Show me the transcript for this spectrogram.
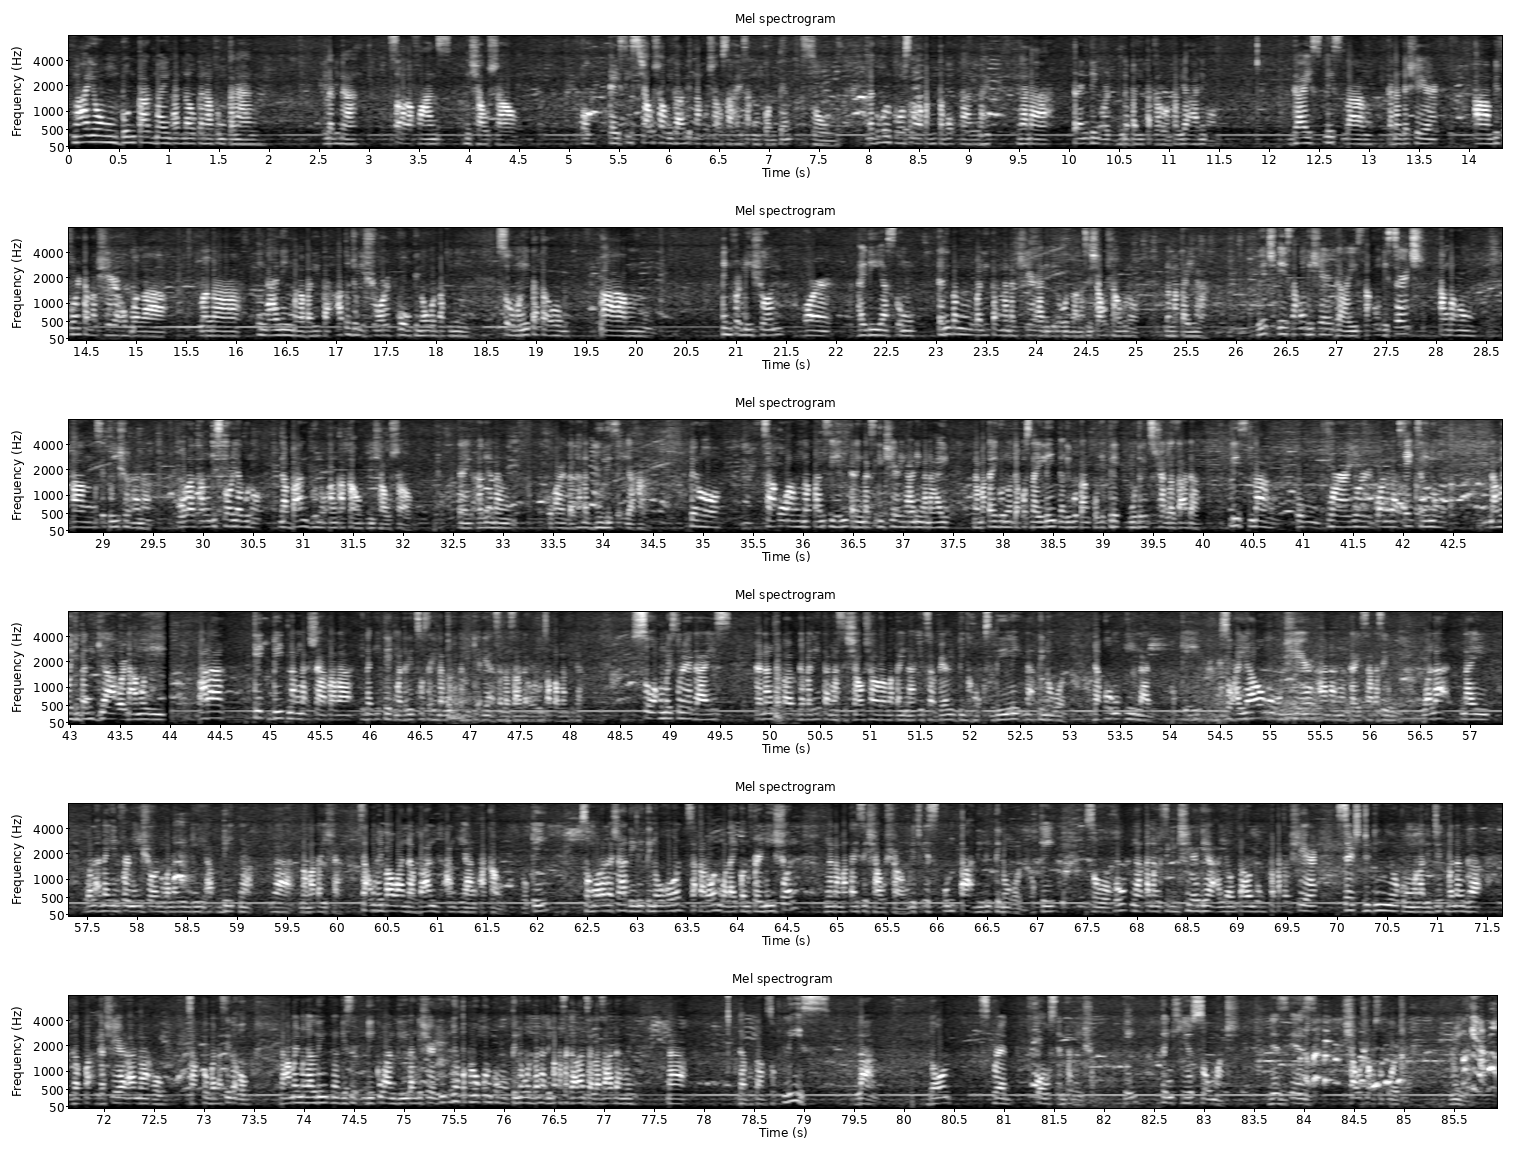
ngayong buntag mayong adlaw ka natong tanan. Labi na sa mga fans ni Xiao Xiao. O kay si Xiao Xiao gigamit na ko siya usahay sa akong content. So, nag-uul ko sa mga pangitabo na nga na trending or ginabalita karon palyaan mo. Guys, please lang kanang share um, before ta mag-share og mga mga inaning mga balita ato jud i-short kung tinuod ba kini. So, mangita ta og um, information or ideas kung kani bang balita nga nag-share ani tinuod si Xiao Xiao no namatay na which is akong i-share guys. Akong i-search ang mga ang situation ana. Murag ang istorya buno na ban buno ang account ni Xiao Xiao kay agyan ang kuan daghan nagbuli sa iya ha pero sa ako ang napansin kaning nagsige sharing ani nga naay namatay kuno tapos na link nga gibutang i-click mo dito sa Lazada. Please lang kung for your kuan na sake sa inyong namoy gibandya or namoy para clickbait lang na siya para inag-i-click madritso sa ilang diya sa Lazada or sa pamantika So ako may istorya guys, kanang gab- gabalita nga si Xiao Xiao Ramatay na it's a very big hoax, dili na tinuod, dakong ilad, okay? So ayaw mo share ana nga guys kasi wala nay wala na information, wala nang update nga nga namatay siya. Sa akong bawa na ban ang iyang account, okay? So mura na siya dili tinuod sa karon walay confirmation nga namatay si Xiao Xiao which is unta dili tinuod, okay? So hope nga kanang sige share diha ayaw taon mong patakag share, search jud ninyo kung mga legit ba nang ga, ga, share ana og sakto ba na sila og na may mga link nga gikuan di lang gi-share. Dili yung paplukon kung tinuod ba na di ba kasagaran sa Lazada mo eh, So please lang, don't spread false information. Okay? Thank you so much. This is Xiao Xiao supporter. Ring.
